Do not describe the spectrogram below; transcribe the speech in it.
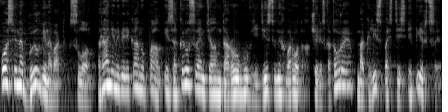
косвенно был виноват слон. Раненый великан упал и закрыл своим телом дорогу в единственных воротах, через которые могли спастись эпирцы.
